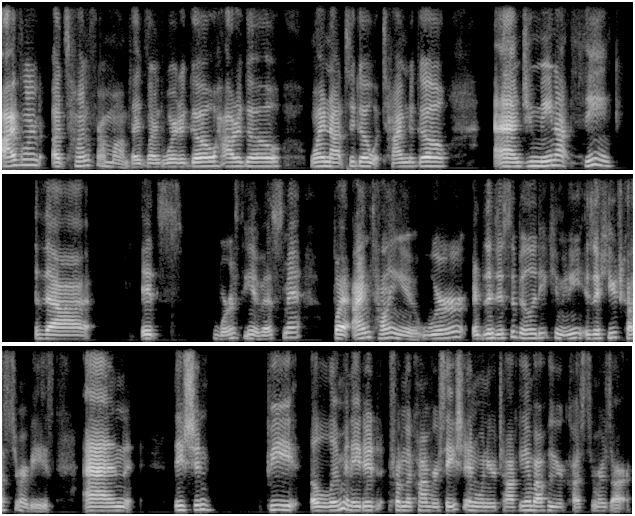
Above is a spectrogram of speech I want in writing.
I've learned a ton from moms. I've learned where to go, how to go, when not to go, what time to go. And you may not think that it's worth the investment, but I'm telling you, we're the disability community is a huge customer base and they shouldn't be eliminated from the conversation when you're talking about who your customers are.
